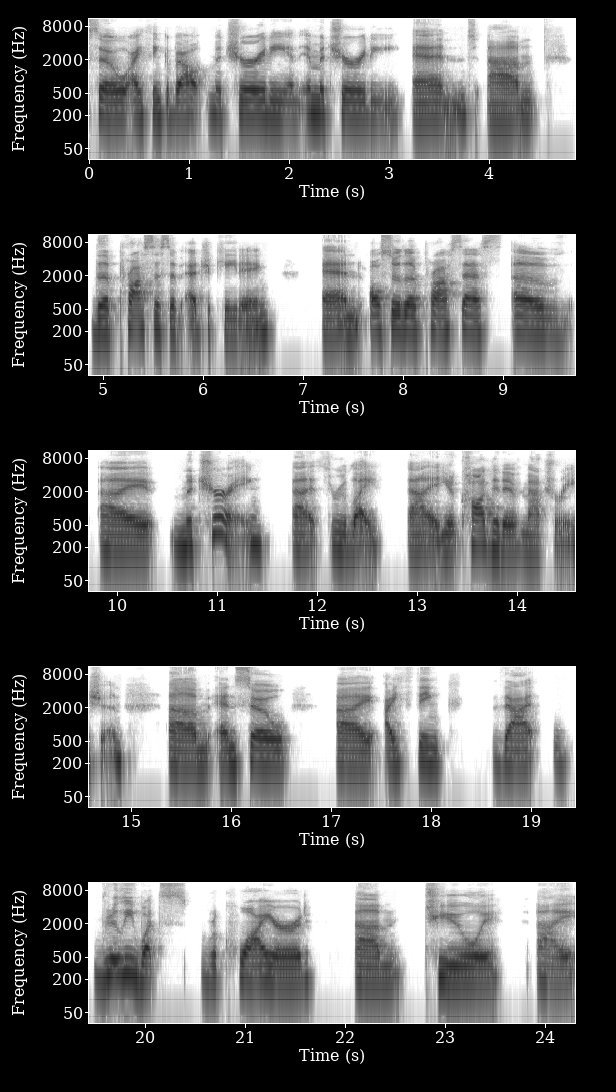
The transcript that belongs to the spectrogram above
so I think about maturity and immaturity and um, the process of educating and also the process of uh, maturing uh, through life, uh, you know, cognitive maturation. Um, and so I, I think that really what's required um, to uh,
